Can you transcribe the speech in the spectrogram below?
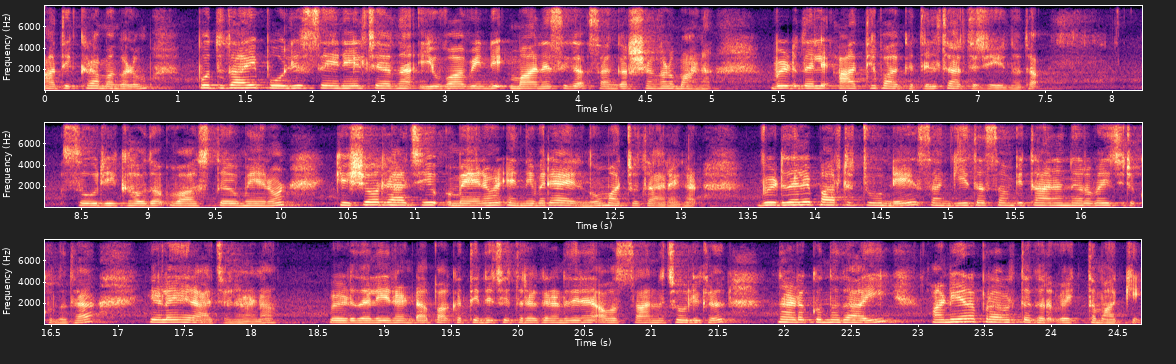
അതിക്രമങ്ങളും പുതുതായി പോലീസ് സേനയിൽ ചേർന്ന യുവാവിന്റെ മാനസിക സംഘർഷങ്ങളുമാണ് വിടുതലെ ആദ്യ ഭാഗത്തിൽ ചർച്ച ചെയ്യുന്നത്. സൂരി ഗൗതം വാസുദേവ് മേനോൻ കിഷോർ രാജീവ് മേനോൻ എന്നിവരായിരുന്നു മറ്റു താരങ്ങൾ. വിടുതലി പാർട്ട് ടുവിന്റെ സംഗീത സംവിധാനം നിർവഹിച്ചിരിക്കുന്നത് ഇളയരാജനാണ്. വിടുതലി രണ്ടാം ഭാഗത്തിന്റെ ചിത്രീകരണത്തിന് അവസാന ജോലികൾ നടക്കുന്നതായി അണിയറ പ്രവർത്തകർ വ്യക്തമാക്കി.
